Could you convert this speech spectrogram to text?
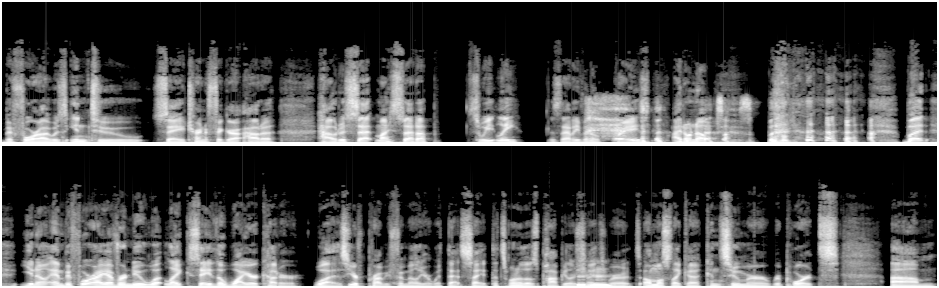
before I was into, say, trying to figure out how to, how to set my setup sweetly. Is that even a phrase? I don't know. Awesome. But, but, you know, and before I ever knew what, like, say, the Wirecutter was, you're probably familiar with that site. That's one of those popular sites Mhm. where it's almost like a consumer reports, um,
